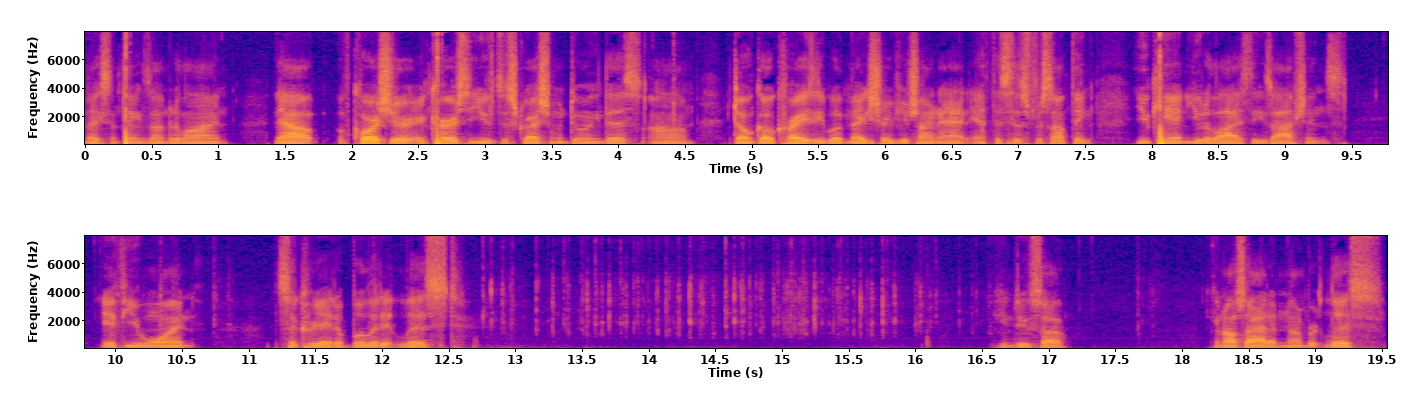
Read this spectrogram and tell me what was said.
make some things underline. Now, of course, you're encouraged to use discretion when doing this. Um, don't go crazy, but make sure if you're trying to add emphasis for something, you can utilize these options. If you want to create a bulleted list, you can do so can also add a numbered list.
